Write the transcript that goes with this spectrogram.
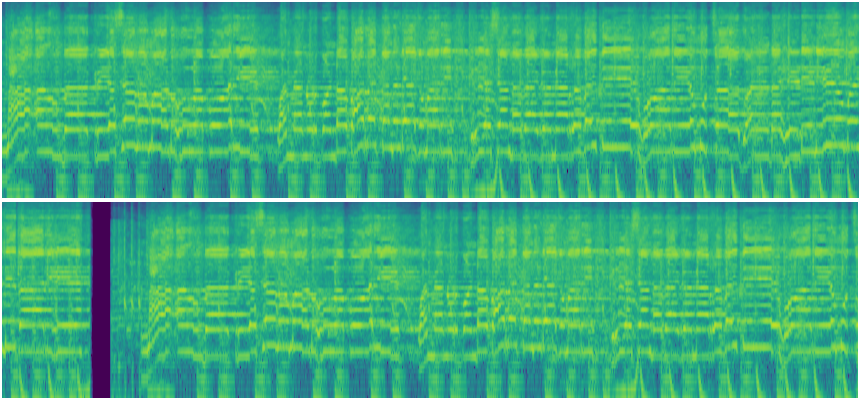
ನಾ ಕ್ರಿಯಸನ ಮಾಡುವ ಪೋರಿ, ಒಮ್ಮೆ ನೋಡ್ಕೊಂಡ ಬಾರ ಕನ್ನಡಿಯಾಗ ಮಾರಿ ಕ್ರಿಯಸನದಾಗ ಮ್ಯಾರ ಬೈತಿ ಹೋರಿ, ಮುಚ್ಚಗೊಂಡ ಹಿಡಿಣಿ ಮಣಿದಾರಿ. ನಾ ಅಂದ ಕ್ರಿಯಸನ ಮಾಡುವ ಪೋರಿ, ಒಮ್ಮೆ ನೋಡ್ಕೊಂಡ ಬಾರ ಕನ್ನಡಿಯಾಗ ಮಾರಿ ಕ್ರಿಯಸನದಾಗ ಮ್ಯಾರ ಬೈತಿ ಹೋರಿ ಮುತ್ತ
